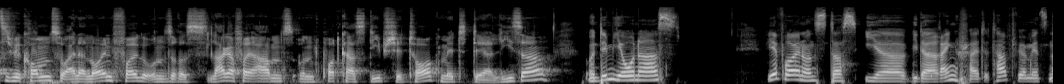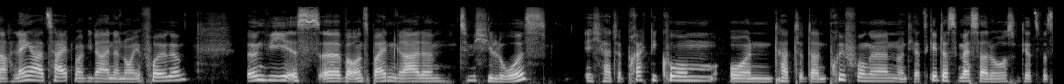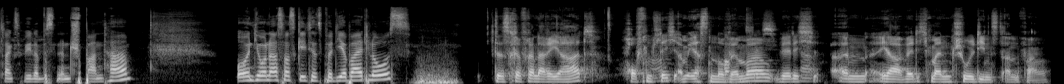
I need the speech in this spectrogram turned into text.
Herzlich willkommen zu einer neuen Folge unseres Lagerfeuerabends und Podcast Deep Shit Talk mit der Lisa und dem Jonas. Wir freuen uns, dass ihr wieder reingeschaltet habt. Wir haben jetzt nach längerer Zeit mal wieder eine neue Folge. Irgendwie ist äh, bei uns beiden gerade ziemlich viel los. Ich hatte Praktikum und hatte dann Prüfungen und jetzt geht das Messer los und jetzt wird es langsam wieder ein bisschen entspannter. Und Jonas, was geht jetzt bei dir bald los? Das Referendariat hoffentlich ja. am 1. November werde ich ja. an, ja, werde ich meinen Schuldienst anfangen.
